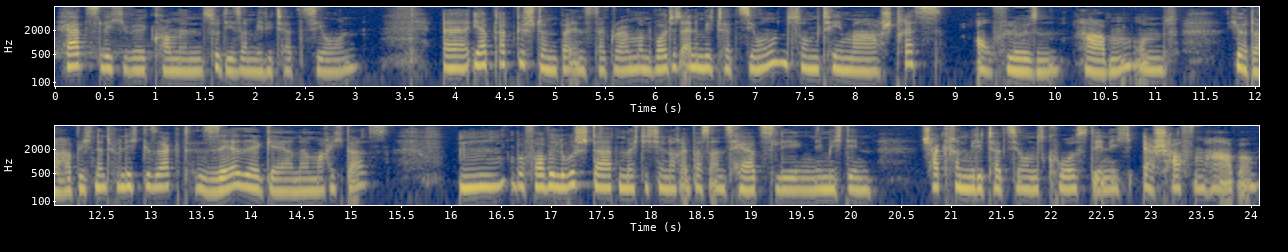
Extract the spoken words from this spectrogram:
herzlich willkommen zu dieser Meditation. Äh, ihr habt abgestimmt bei Instagram und wolltet eine Meditation zum Thema Stress auflösen haben. Und ja, da habe ich natürlich gesagt, sehr, sehr gerne mache ich das. Mm, bevor wir losstarten, möchte ich dir noch etwas ans Herz legen, nämlich den Chakren-Meditationskurs, den ich erschaffen habe.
